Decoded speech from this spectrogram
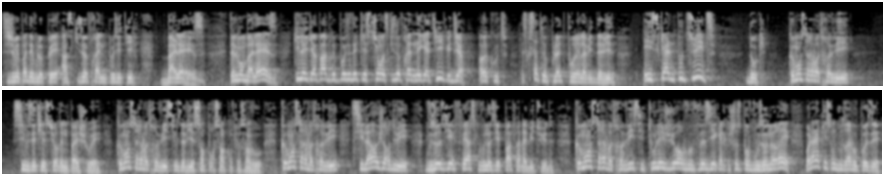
si je ne vais pas développer un schizophrène positif balèze. Tellement balèze qu'il est capable de poser des questions au schizophrène négatif et dire « Oh écoute, est-ce que ça te plaît de pourrir la vie de David ?» Et il se calme tout de suite. Donc, comment serait votre vie? Si vous étiez sûr de ne pas échouer Comment serait votre vie si vous aviez 100% confiance en vous? Comment serait votre vie si là aujourd'hui vous osiez faire ce que vous n'osiez pas faire d'habitude? Comment serait votre vie si tous les jours vous faisiez quelque chose pour vous honorer? Voilà la question que je voudrais vous poser.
